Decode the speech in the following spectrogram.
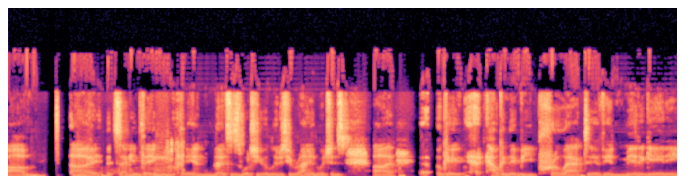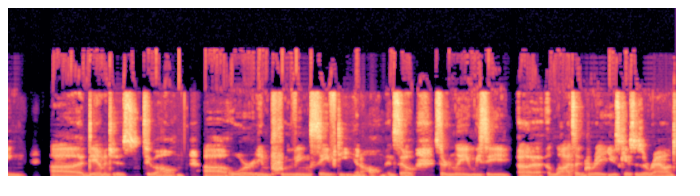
Um, uh, the second thing, and this is what you alluded to, Ryan, which is uh, okay, how can they be proactive in mitigating uh, damages to a home uh, or improving safety in a home. And so, certainly, we see uh, lots of great use cases around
